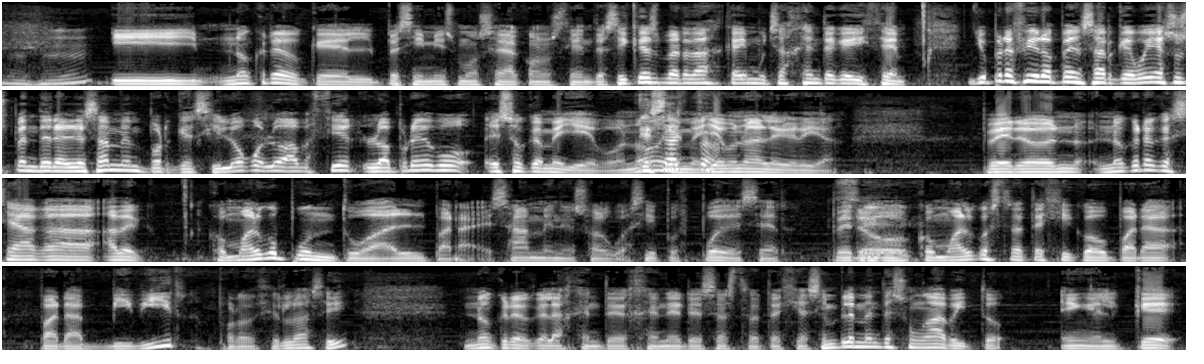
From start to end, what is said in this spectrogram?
Uh -huh. Y no creo que el pesimismo sea consciente. Sí que es verdad que hay mucha gente que dice, yo prefiero pensar que voy a suspender el examen porque si luego lo, lo apruebo, eso que me llevo, ¿no? Exacto. Y me llevo una alegría. Pero no, no, creo que se haga, a ver, como algo puntual para exámenes o algo así, pues puede ser. Pero sí. como algo estratégico para, para vivir, por decirlo así, no creo que la gente genere esa estrategia. Simplemente es un hábito en el que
